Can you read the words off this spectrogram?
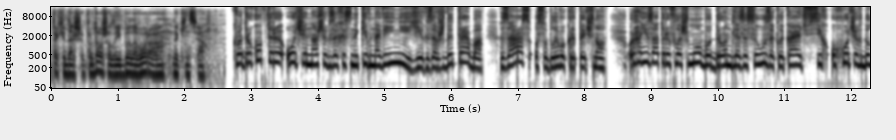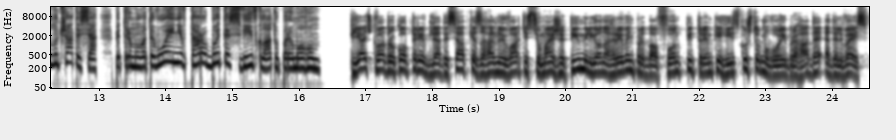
так і далі продовжили і били ворога до кінця. Квадрокоптери очі наших захисників на війні. Їх завжди треба. Зараз особливо критично. Організатори флешмобу дрон для ЗСУ закликають всіх охочих долучатися, підтримувати воїнів та робити свій вклад у перемогу. П'ять квадрокоптерів для десятки загальною вартістю майже півмільйона гривень придбав фонд підтримки гірсько-штурмової бригади Едельвейс.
